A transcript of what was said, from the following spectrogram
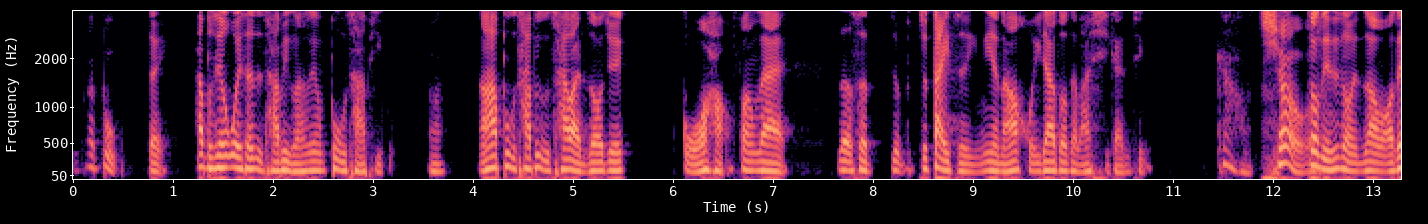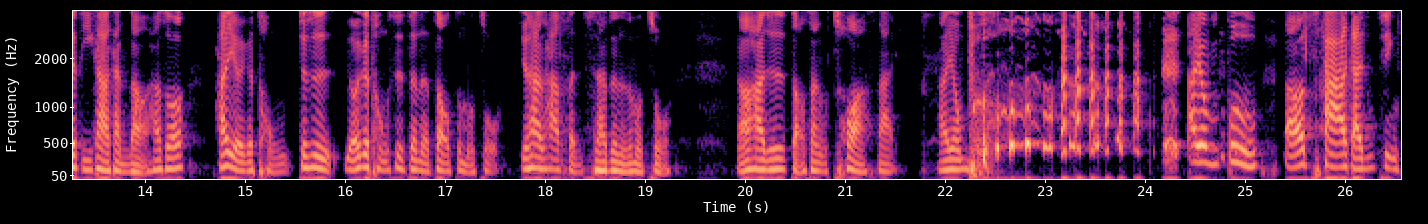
一块布，对，她不是用卫生纸擦屁股，她是用布擦屁股。嗯，然后她布擦屁股擦完之后就会裹好，放在垃圾就就袋子里面，然后回家之后再把它洗干净。看好臭、哦。重点是什么？你知道吗？我在迪卡看到，他说他有一个同，就是有一个同事真的照这么做，就他是他的粉丝，他真的那么做。然后他就是早上搓塞，他用布，他用布，然后擦干净，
